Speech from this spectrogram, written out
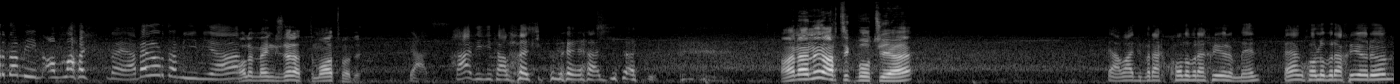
orada mıyım Allah aşkına ya? Ben orada mıyım ya? oğlum ben güzel attım o atmadı. Ya hadi git Allah aşkına ya. Git hadi. Ananı artık bot ya. Ya hadi bırak kolu bırakıyorum ben. Ben kolu bırakıyorum.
